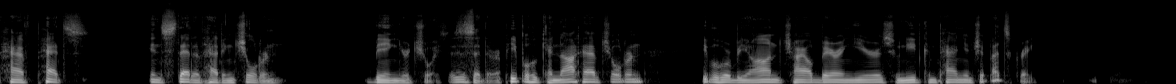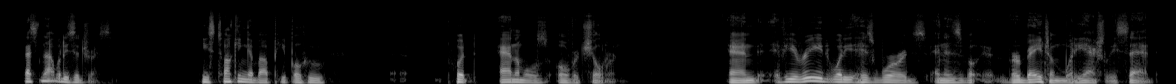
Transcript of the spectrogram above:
have pets instead of having children being your choice. As I said, there are people who cannot have children, people who are beyond childbearing years who need companionship. That's great. That's not what he's addressing. He's talking about people who uh, put animals over children. And if you read what he, his words and his verbatim, what he actually said,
